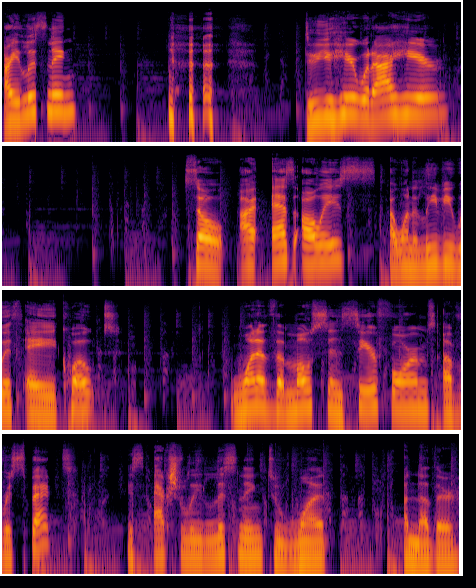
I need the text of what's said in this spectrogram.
Are you listening? Do you hear what I hear? So, I, as always, I want to leave you with a quote. One of the most sincere forms of respect is actually listening to what another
